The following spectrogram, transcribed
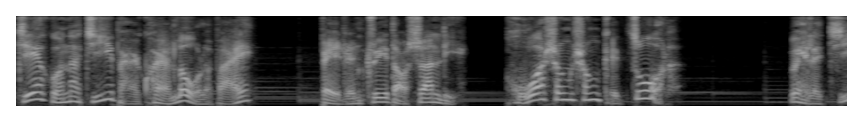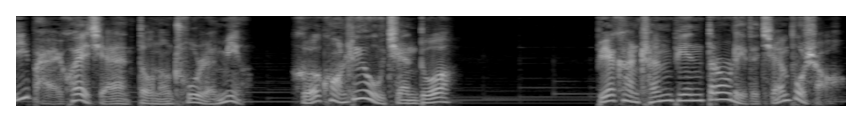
结果那几百块露了白，被人追到山里，活生生给做了。为了几百块钱都能出人命，何况六千多？别看陈斌兜里的钱不少。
